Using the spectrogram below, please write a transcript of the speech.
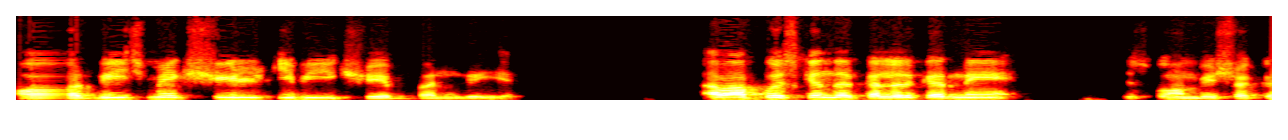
और बीच में एक शील्ड की भी एक शेप बन गई है। अब आपको इसके अंदर कलर करने, इसको हम बेशक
